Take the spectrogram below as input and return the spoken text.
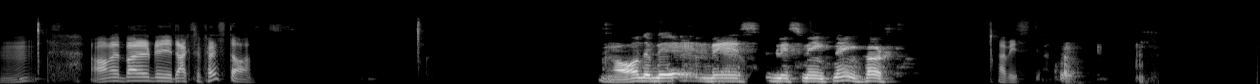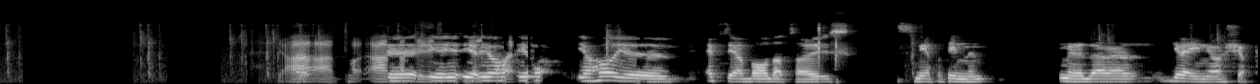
Mm. Ja, men börjar det bli dags för fest då? Ja, det blir, blir, blir sminkning först. Ja, visst ja. Jag antar, antar Eh, att vi jag, jag, jag, jag, jag har ju, efter jag badat så har jag ju smetat in med, med den där grejen jag har köpt.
